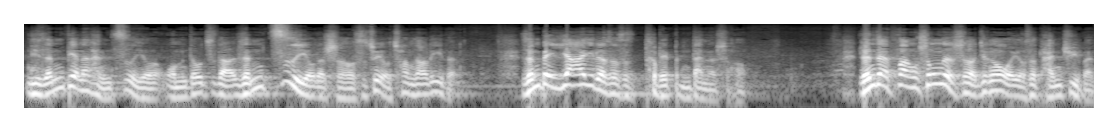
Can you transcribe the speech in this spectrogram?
你人变得很自由。我们都知道，人自由的时候是最有创造力的，人被压抑的时候是特别笨蛋的时候。人在放松的时候，就跟我有时候谈剧本、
